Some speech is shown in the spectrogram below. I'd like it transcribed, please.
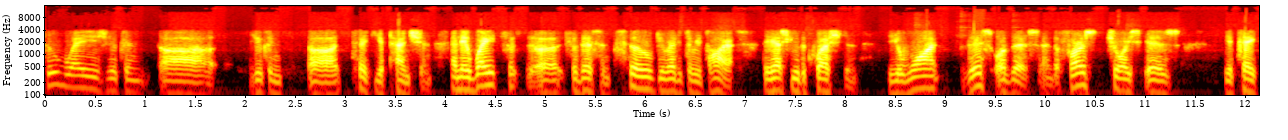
two ways you can uh, you can uh, take your pension, and they wait for uh, for this until you're ready to retire. They ask you the question: Do you want this or this? And the first choice is you take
